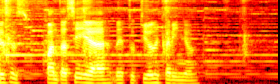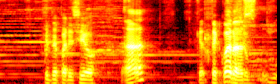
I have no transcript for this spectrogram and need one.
Y esa es Fantasía de tu tío de cariño. ¿Qué te pareció? ¿Ah? ¿Qué- ¿Te acuerdas? Pu-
